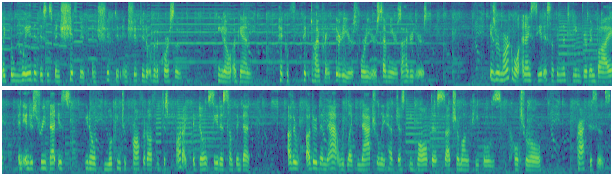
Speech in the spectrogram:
Like the way that this has been shifted and shifted and shifted over the course of you know, again, pick a, pick a time frame 30 years, 40 years, 70 years, 100 years is remarkable. And I see it as something that's being driven by an industry that is, you know, looking to profit off of this product. I don't see it as something that other other than that would like naturally have just evolved as such among people's cultural practices.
